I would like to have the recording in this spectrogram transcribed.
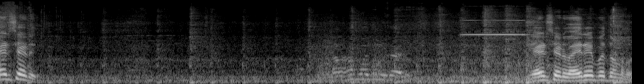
ఏడు సైడ్. ఏడు సైడ్ వైర్ అయిపోతే ఉండదు.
